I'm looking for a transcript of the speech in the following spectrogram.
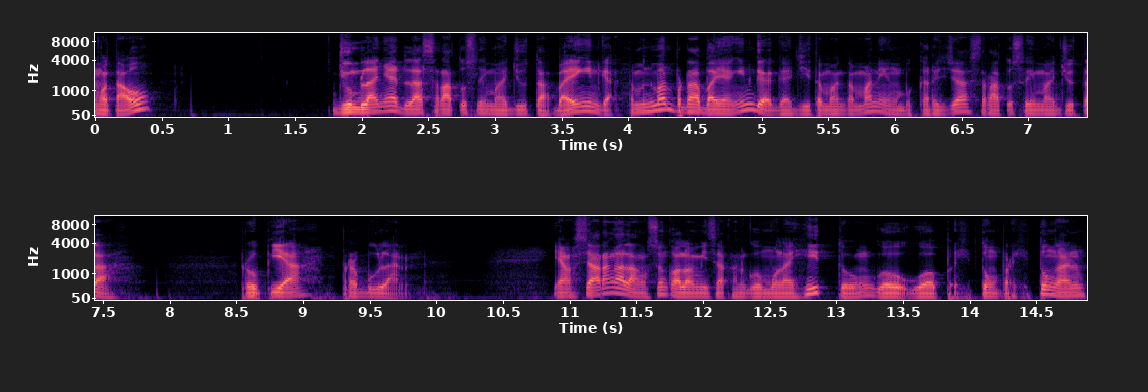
Mau tahu? Jumlahnya adalah 105 juta. Bayangin nggak? Teman-teman pernah bayangin nggak gaji teman-teman yang bekerja 105 juta? Rupiah per bulan. Yang secara nggak langsung kalau misalkan gue mulai hitung, gue, gue hitung perhitungan,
